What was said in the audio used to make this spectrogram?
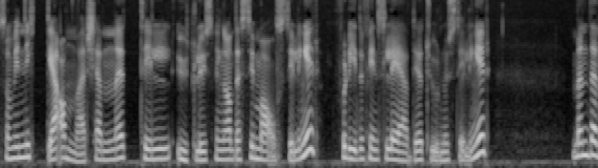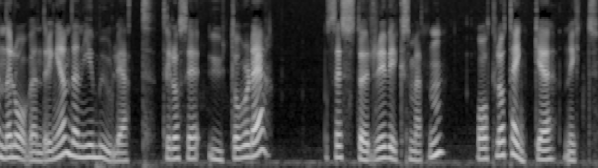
som vil nikke anerkjennende til utlysning av desimalstillinger, fordi det fins ledige turnusstillinger. Men denne lovendringen den gir mulighet til å se utover det, å se større i virksomheten, og til å tenke nytt.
